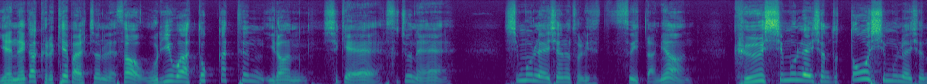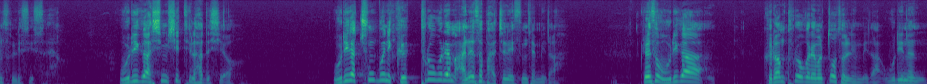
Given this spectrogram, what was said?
얘네가 그렇게 발전을 해서 우리와 똑같은 이런 식의 수준의 시뮬레이션을 돌릴 수 있다면 그 시뮬레이션도 또 시뮬레이션을 돌릴 수 있어요. 우리가 심시티를 하듯이요. 우리가 충분히 그 프로그램 안에서 발전해 있으면 됩니다. 그래서 우리가 그런 프로그램을 또 돌립니다. 우리는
